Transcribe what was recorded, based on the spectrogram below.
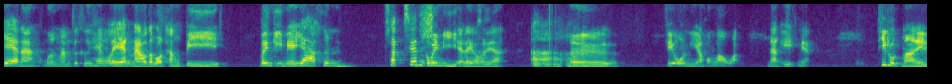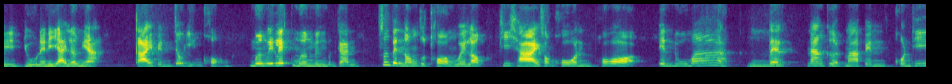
แย่นะ เมืองนั้นก็คือแห้งแล้งหนาวตลอดทั้งปี ไม่มีเมย่าขึ้น สักเส้นก็ไม่มีอะไรประมาณเนี้ยอ่าอ่าเออ่าอฟิโอเนียของเราอะนางเอกเนี่ย ที่หลุดมาในอยู่ในนิยายเรื่องเนี้ย กลายเป็นเจ้าหญิงของเมืองเล็ก ๆ เมืองหนึ่งเหมือนกัน ซึ่งเป็นน้องสุดท้องเว้ยแล้วพี่ชายสองคนพ่อเอ็นดูมากอืมแต่นางเกิดมาเป็นคนที่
